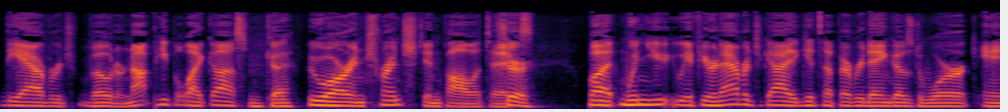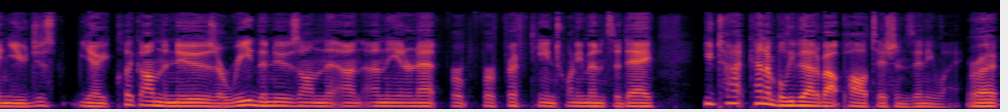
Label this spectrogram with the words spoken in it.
the average voter, not people like us Okay. who are entrenched in politics. Sure. But when you, if you're an average guy that gets up every day and goes to work and you just, you know, you click on the news or read the news on the, on, on the internet for, for 15, 20 minutes a day, you t- kind of believe that about politicians anyway. Right.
